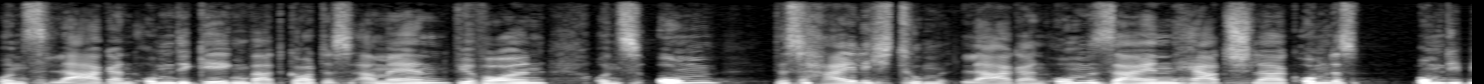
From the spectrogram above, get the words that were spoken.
uns lagern um die Gegenwart Gottes. Amen. Wir wollen uns um das Heiligtum lagern, um seinen Herzschlag, um, das, um, die,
